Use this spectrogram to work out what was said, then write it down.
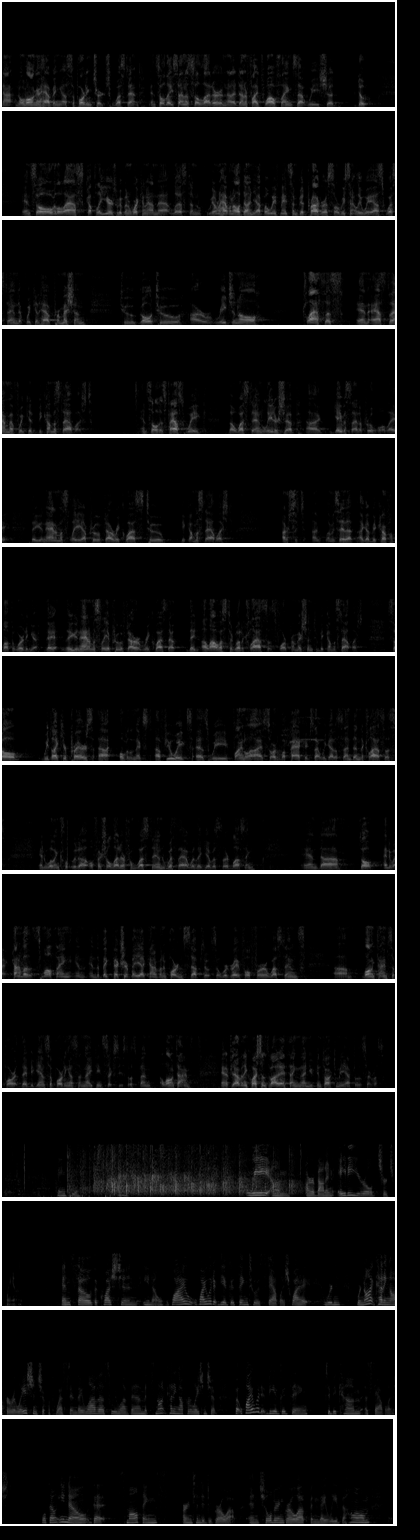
not no longer having a supporting church, West End. And so they sent us a letter and identified 12 things that we should do. And so over the last couple of years, we've been working on that list, and we don't have it all done yet, but we've made some good progress. So recently, we asked West End if we could have permission to go to our regional classis and ask them if we could become established. And so this past week, the West End leadership uh, gave us that approval. They they unanimously approved our request to become established. Our, uh, let me say that I got to be careful about the wording here. They they unanimously approved our request that they allow us to go to classis for permission to become established. So we'd like your prayers uh, over the next uh, few weeks as we finalize sort of a package that we got to send into classis and we'll include an official letter from West End with that, where they give us their blessing. And uh, so, anyway, kind of a small thing in, in the big picture, but yet kind of an important step. So we're grateful for West End's um, long-time support. They began supporting us in 1960, so it's been a long time. And if you have any questions about anything, then you can talk to me after the service. Thank you. We um, are about an 80 year old church plant. And so the question, you know, why why would it be a good thing to establish? Why we're we're not cutting off a relationship with West End. They love us, we love them. It's not cutting off a relationship. But why would it be a good thing to become established? Well, don't you know that small things are intended to grow up and children grow up and they leave the home.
